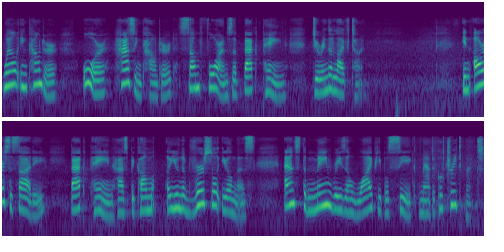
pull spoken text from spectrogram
will encounter or has encountered some forms of back pain during their lifetime. In our society, back pain has become a universal illness and the main reason why people seek medical treatment.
